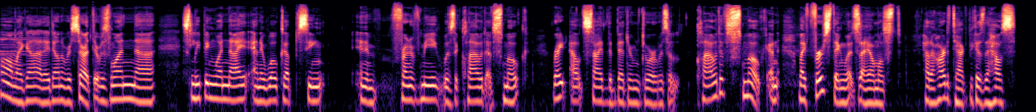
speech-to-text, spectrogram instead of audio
Oh my God, I don't know where to start. There was one uh, sleeping one night, and I woke up seeing and in front of me was a cloud of smoke. Right outside the bedroom door was a cloud of smoke. And my first thing was I almost had a heart attack because the house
